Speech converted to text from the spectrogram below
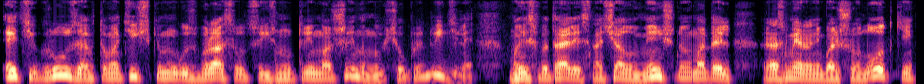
Эти грузы автоматически могут сбрасываться изнутри машины, мы все предвидели. Мы испытали сначала уменьшенную модель размера небольшой лодки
